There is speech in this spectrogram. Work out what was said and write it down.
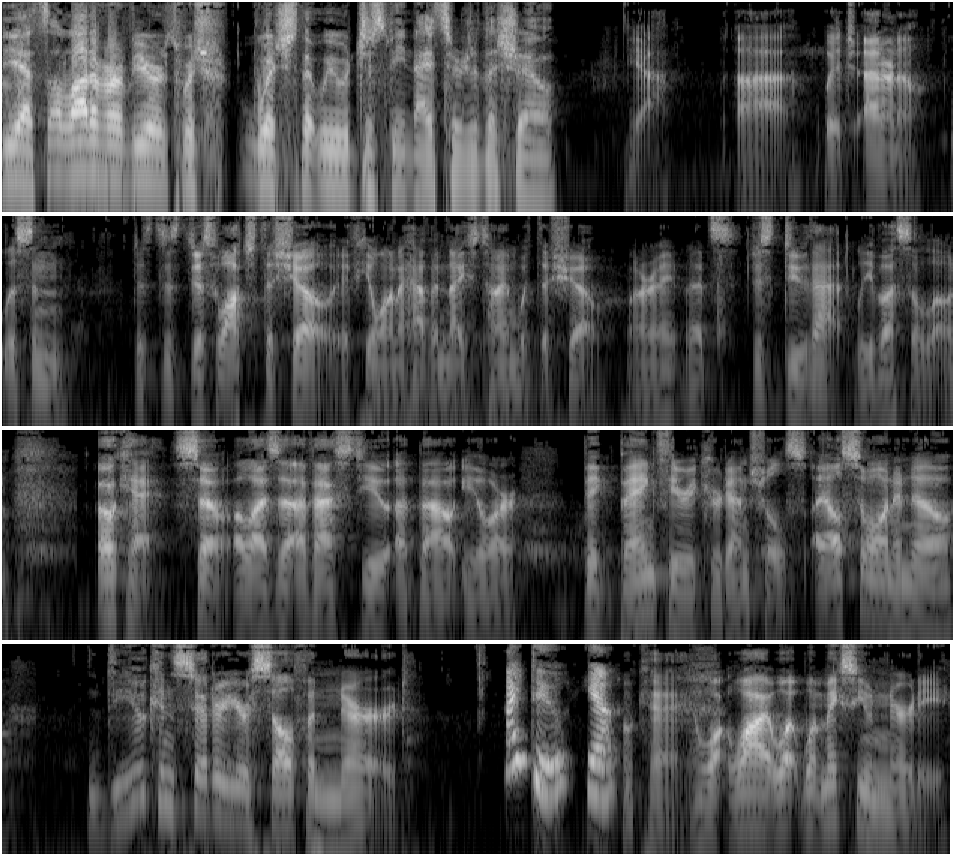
Yes, a lot of our viewers wish wish that we would just be nicer to the show. Yeah. Uh, which I don't know. Listen, just just just watch the show if you want to have a nice time with the show. All right, that's just do that. Leave us alone. Okay, so Eliza, I've asked you about your Big Bang Theory credentials. I also want to know: Do you consider yourself a nerd? I do, yeah. Okay, and wh- why? What what makes you nerdy?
